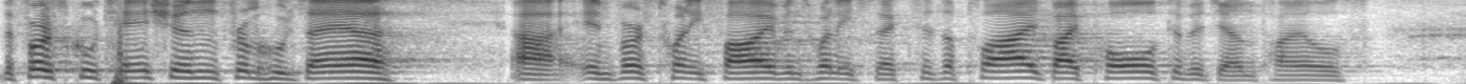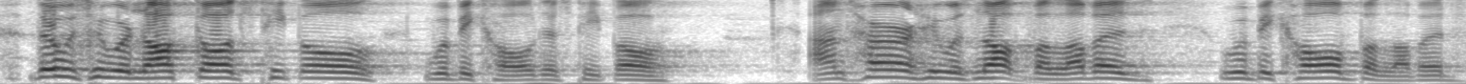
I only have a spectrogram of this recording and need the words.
The first quotation from Hosea uh, in verse 25 and 26 is applied by Paul to the Gentiles. Those who were not God's people would be called his people, and her who was not beloved would be called beloved,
